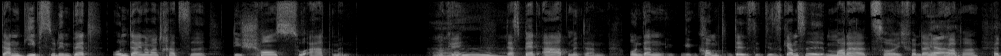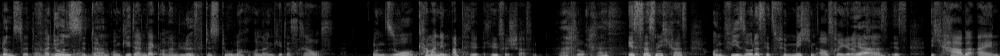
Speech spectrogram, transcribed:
dann gibst du dem Bett und deiner Matratze die Chance zu atmen. Okay? Das Bett atmet dann. Und dann kommt das, dieses ganze Modderzeug von deinem ja, Körper, verdunstet dann. verdunstet so, dann ne? und geht dann weg. Und dann lüftest du noch und dann geht das raus. Und so kann man dem Abhilfe schaffen. Ach, so. krass. Ist das nicht krass? Und wieso das jetzt für mich ein Aufreger der Ja. Woche ist, ist, ich habe ein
